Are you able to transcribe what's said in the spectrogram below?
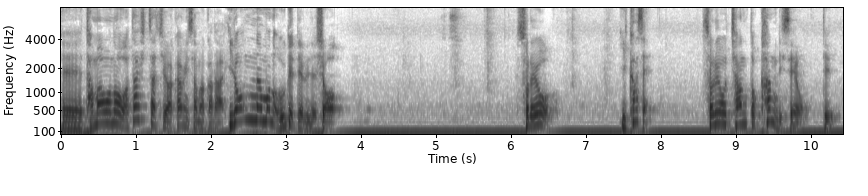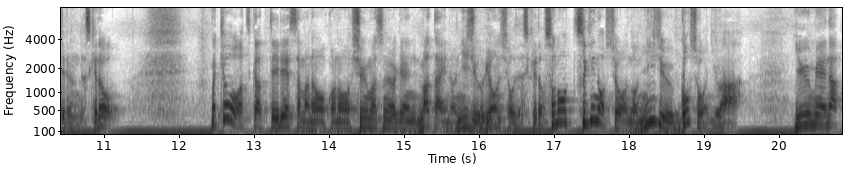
えー、賜物私たちは神様からいろんなものを受けてるでしょう。それを生かせ。それをちゃんと管理せよって言ってるんですけど、まあ、今日扱っているイエス様のこの週末の予言マタイの24章ですけどその次の章の25章には有名な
